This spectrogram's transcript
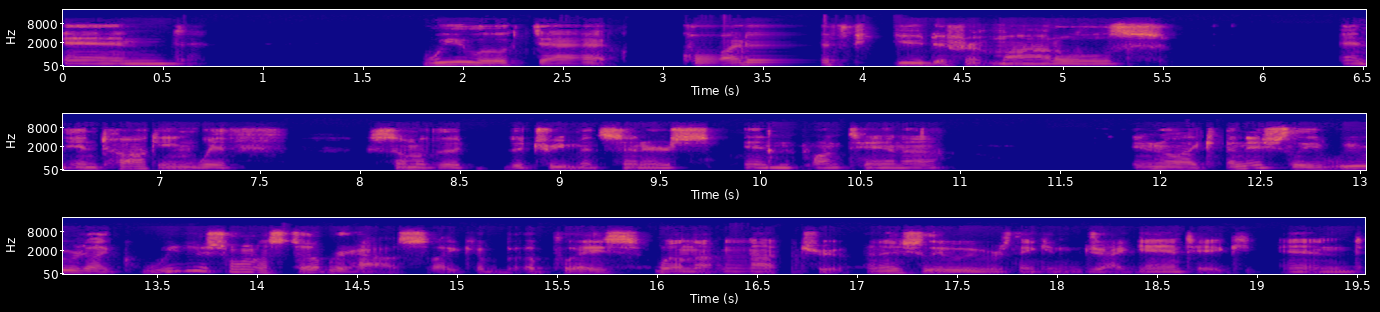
and we looked at quite a few different models and in talking with some of the, the treatment centers in Montana, you know, like initially we were like, we just want a sober house, like a, a, place. Well, not not true. Initially we were thinking gigantic and,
